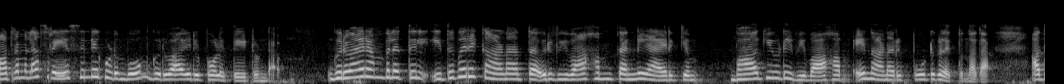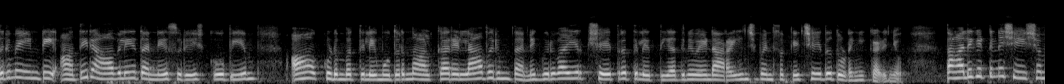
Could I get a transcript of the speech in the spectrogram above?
മാത്രമല്ല ശ്രേയസിന്റെ കുടുംബവും ഗുരുവായൂർ ഇപ്പോൾ എത്തിയിട്ടുണ്ട്. ഗുരുവായൂർ അമ്പലത്തിൽ ഇതുവരെ കാണാത്ത ഒരു വിവാഹം തന്നെയായിരിക്കും ഭാഗ്യയുടെ വിവാഹം എന്നാണ് റിപ്പോർട്ടുകൾ എത്തുന്നത്. അതിനുവേണ്ടി അതിരാവിലെ തന്നെ സുരേഷ് ഗോപിയും ആ കുടുംബത്തിലെ മുതിർന്ന ആൾക്കാരെല്ലാവരും തന്നെ ഗുരുവായൂർ ക്ഷേത്രത്തിലെത്തി അതിനുവേണ്ട അറേഞ്ച്മെന്റ്സ് ഒക്കെ ചെയ്തു തുടങ്ങിക്കഴിഞ്ഞു. താലികെട്ടിന് ശേഷം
